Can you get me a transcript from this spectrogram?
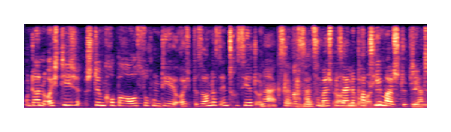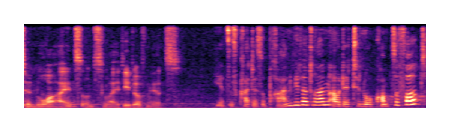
Und dann euch die Stimmgruppe raussuchen, die euch besonders interessiert. Und Na, Axel, was kann zum? Beispiel seine Partie den, mal studieren. Den Tenor 1 und 2, die dürfen jetzt. Jetzt ist gerade der Sopran wieder dran, aber der Tenor kommt sofort.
